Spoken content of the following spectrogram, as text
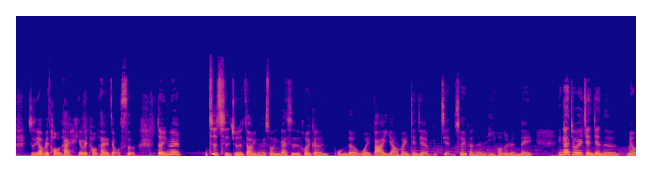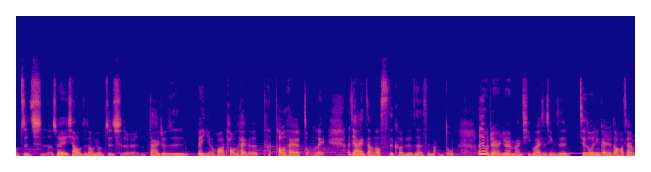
就是要被淘汰 要被淘汰的角色。对，因为智齿就是照理来说应该是会跟我们的尾巴一样会渐渐的不见，所以可能以后的人类。应该就会渐渐的没有智齿了，所以像我这种有智齿的人，大概就是被演化淘汰的 淘汰的种类，而且还长到四颗，就是真的是蛮多。而且我觉得有点蛮奇怪的事情是，其实我已经感觉到好像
